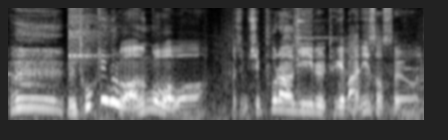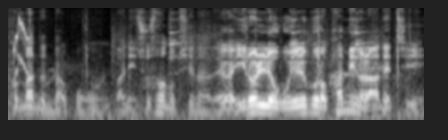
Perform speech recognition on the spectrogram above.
여기 토끼굴 많은 거 봐봐. 나 지금 지푸라기를 되게 많이 썼어요. 덧 만든다고. 많이 주워놓읍시다 내가 이러려고 일부러 파밍을 안 했지.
